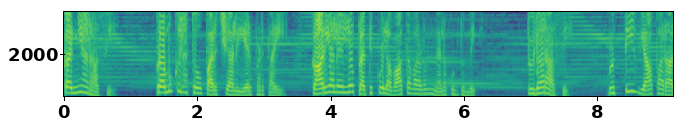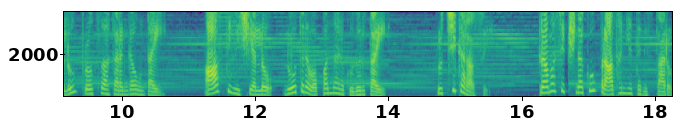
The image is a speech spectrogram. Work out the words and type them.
కన్యారాశి. ప్రముఖులతో పరిచయాలు ఏర్పడతాయి. కార్యాలయంలో ప్రతికూల వాతావరణం నెలకొంటుంది. తులారాశి. వృత్తి వ్యాపారాలు ప్రోత్సాహకరంగా ఉంటాయి. ఆస్తి విషయంలో నూతన ఒప్పందాలు కుదురుతాయి. వృచ్చిక రాశి. క్రమశిక్షణకు ప్రాధాన్యతనిస్తారు.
